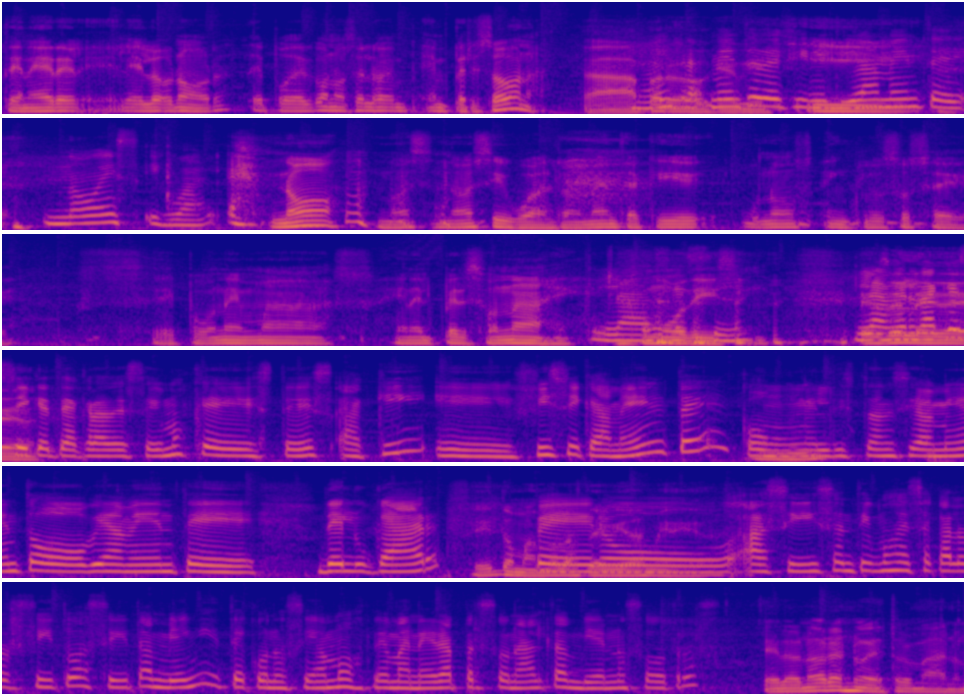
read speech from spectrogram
tener el, honor de poder conocerlo en, en persona. Ah, No, pero qué realmente, definitivamente, no es igual. No, no es, no es igual, realmente aquí uno incluso se, se pone más en el personaje, Claro como sí. dicen. La verdad que sí, que te agradecemos que estés aquí eh, físicamente, con el distanciamiento obviamente del lugar, Sí, tomando pero así sentimos ese calorcito así también y te conocíamos de manera personal también nosotros. El honor es nuestro, hermano.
